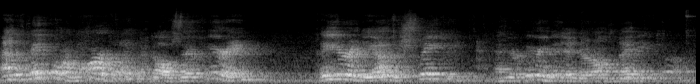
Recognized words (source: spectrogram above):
And the people are marveling because they're hearing Peter and the others speaking, and they're hearing it in their own native tongue.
